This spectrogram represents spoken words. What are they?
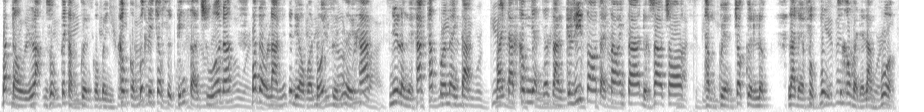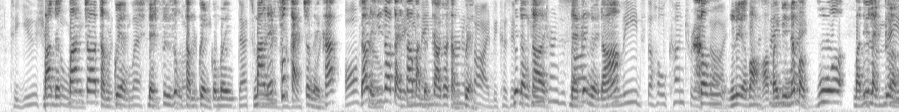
bắt đầu lạm dụng cái thẩm quyền của mình, không còn bước đi trong sự kính sợ Chúa nữa, bắt đầu làm những cái điều và đối xử những người khác như là người khác thấp hơn anh ta. Và anh ta không nhận ra rằng cái lý do tại sao anh ta được giao cho thẩm quyền, cho quyền lực là để phục vụ chứ không phải để làm vua. Bạn được ban cho thẩm quyền để sử dụng thẩm quyền của mình mang đến phước hạnh cho người khác. Đó là lý do tại sao bạn được trao cho thẩm quyền. Nhưng đồng thời, để cái người đó không lìa bỏ bởi vì nếu mà vua mà đi lệch đường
